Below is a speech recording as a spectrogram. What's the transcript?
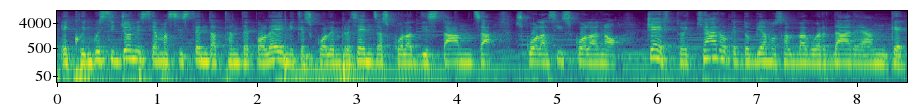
Ecco, in questi giorni stiamo assistendo a tante polemiche, scuola in presenza, scuola a distanza, scuola sì, scuola no. Certo, è chiaro che dobbiamo salvaguardare anche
